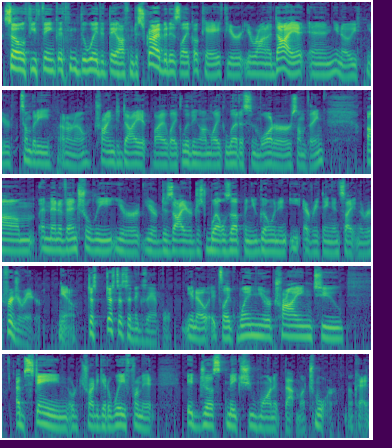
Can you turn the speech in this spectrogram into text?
So if you think the way that they often describe it is like okay if you're you're on a diet and you know you're somebody i don't know trying to diet by like living on like lettuce and water or something um, and then eventually your your desire just wells up and you go in and eat everything in sight in the refrigerator you know? Just just as an example you know? It's like when you're trying to abstain or try to get away from it it just makes you want it that much more okay?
